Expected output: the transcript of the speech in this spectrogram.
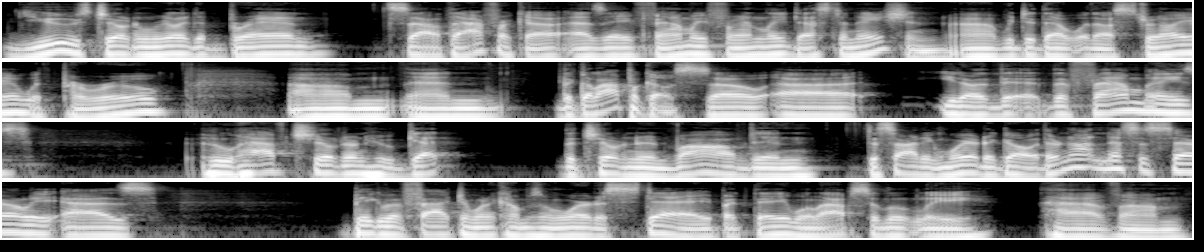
used children really to brand South Africa as a family friendly destination. Uh, we did that with Australia, with Peru, um, and the Galapagos. So, uh, you know, the, the families who have children who get the children involved in deciding where to go. They're not necessarily as big of a factor when it comes on where to stay, but they will absolutely have um,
